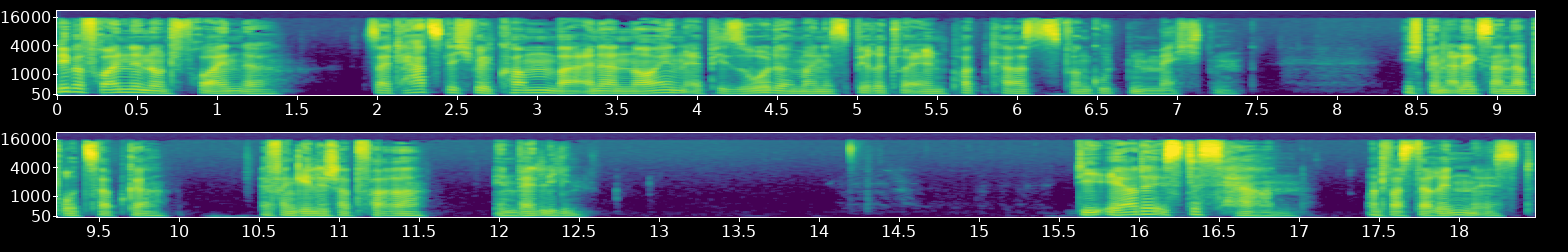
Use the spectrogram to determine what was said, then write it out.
Liebe Freundinnen und Freunde, seid herzlich willkommen bei einer neuen Episode meines spirituellen Podcasts von guten Mächten. Ich bin Alexander Brotzapka, evangelischer Pfarrer in Berlin. Die Erde ist des Herrn und was darin ist,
